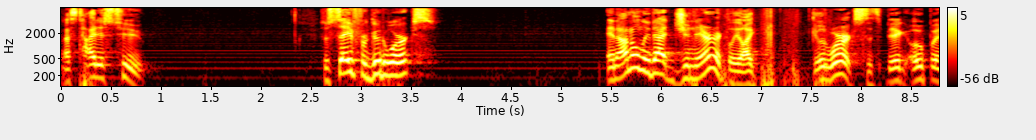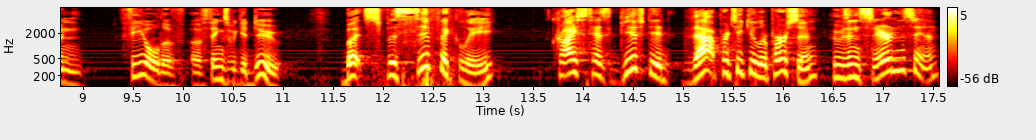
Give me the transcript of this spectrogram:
That's Titus 2. So, saved for good works. And not only that, generically, like good works, this big open field of, of things we could do, but specifically, Christ has gifted that particular person who's ensnared in sin,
